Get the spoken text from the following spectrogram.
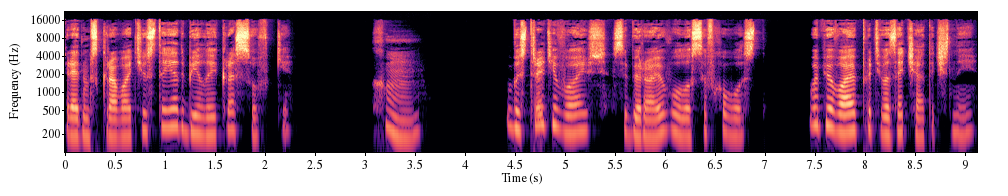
Рядом с кроватью стоят белые кроссовки. Хм. Быстро одеваюсь, собираю волосы в хвост. Выпиваю противозачаточные.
